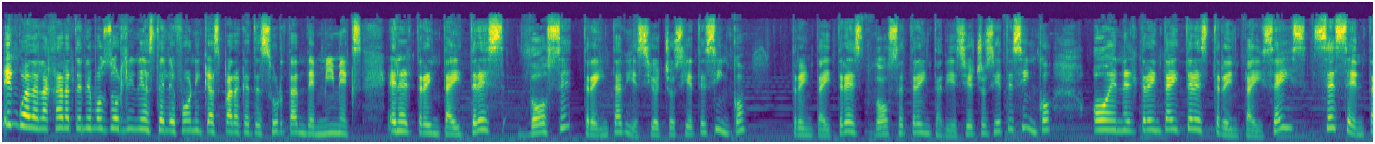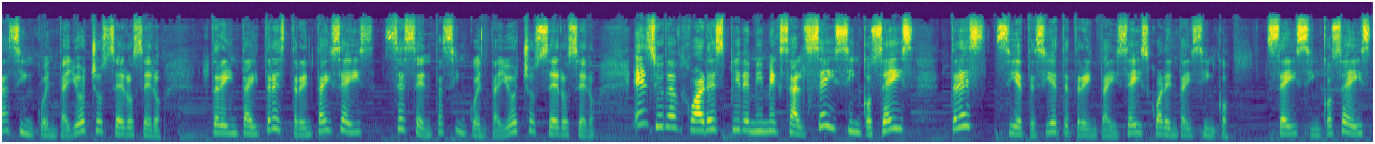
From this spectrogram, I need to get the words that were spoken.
En Guadalajara tenemos dos líneas telefónicas para que te surtan de Mimex en el 33 12 30 18 75 33 12 30 18 75 o en el 33 36 60 58 00. 33 36 60 58 00. En Ciudad Juárez pide Mimex al 656 377 36 45. 656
